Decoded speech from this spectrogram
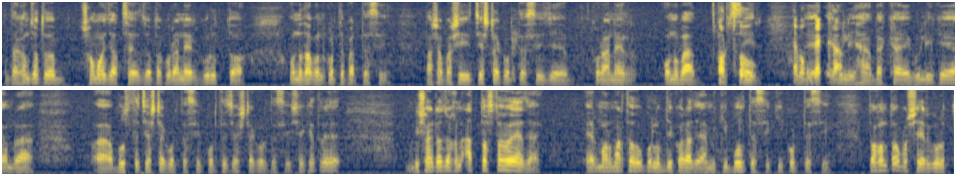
কিন্তু এখন যত সময় যাচ্ছে যত কোরআনের গুরুত্ব অনুধাবন করতে পারতেছি পাশাপাশি চেষ্টা করতেছি যে কোরআনের অনুবাদ অর্থ এবং ব্যাখ্যা। এগুলি হ্যাঁ ব্যাখ্যা এগুলিকে আমরা বুঝতে চেষ্টা করতেছি পড়তে চেষ্টা করতেছি। সেক্ষেত্রে বিষয়টা যখন আত্মস্থ হয়ে যায় এর মর্মার্থ উপলব্ধি করা যায় আমি কি বলতেছি কি করতেছি তখন তো অবশ্যই এর গুরুত্ব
